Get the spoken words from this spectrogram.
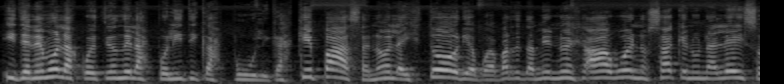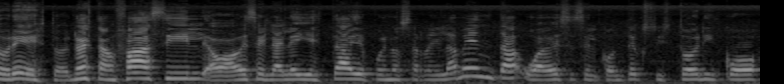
Y tenemos la cuestión de las políticas públicas. ¿Qué pasa, no? La historia, porque aparte también no es, ah, bueno, saquen una ley sobre esto. No es tan fácil, o a veces la ley está y después no se reglamenta, o a veces el contexto histórico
